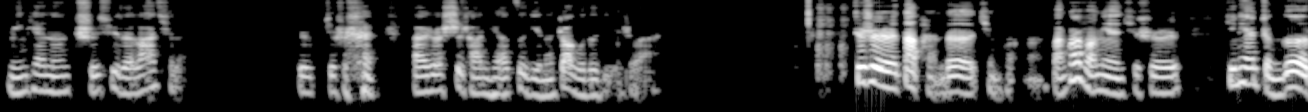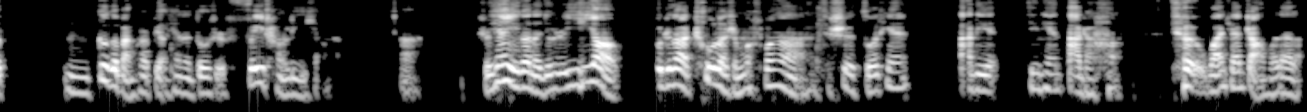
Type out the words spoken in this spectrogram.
明天能持续的拉起来，就就是还是说市场你要自己能照顾自己是吧？这是大盘的情况啊，板块方面其实今天整个嗯各个板块表现的都是非常理想的啊，首先一个呢就是医药不知道抽了什么风啊，就是昨天。大跌，今天大涨，就完全涨回来了，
